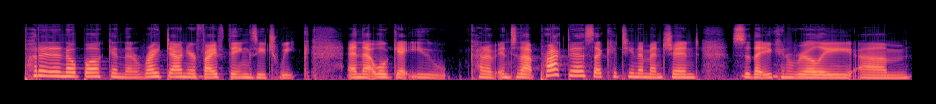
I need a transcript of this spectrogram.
put it in a notebook and then write down your five things each week. And that will get you kind of into that practice that Katina mentioned so that you can really um,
